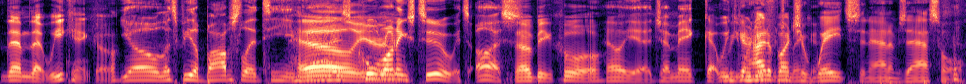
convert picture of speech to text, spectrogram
them that we can't go. Yo, let's be a bobsled team, Hell guys. Cool yeah. runnings too. It's us. That would be cool. Hell yeah, Jamaica. We, We, can we're hide doing a for bunch of Jamaica. weights in Adam's asshole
